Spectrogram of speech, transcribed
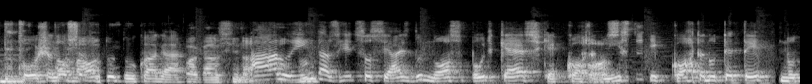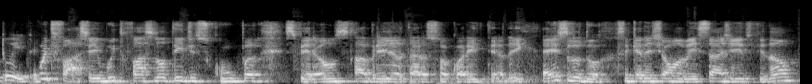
Dudu. Poxa, normal, do... Dudu com H. Com H no final. Além Dudu. das redes sociais do nosso podcast, que é Corta Nossa. no Insta e Corta no TT no Twitter. Muito fácil, hein? Muito fácil, não tem desculpa. Esperamos abrilhantar a sua quarentena, hein? É isso, Dudu. Você quer deixar uma mensagem aí no final?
